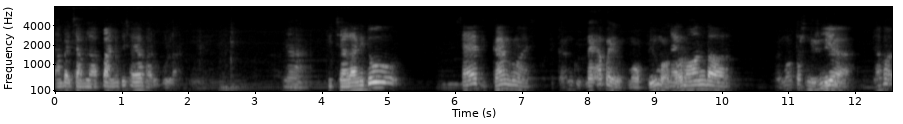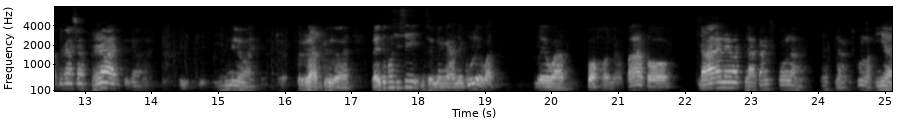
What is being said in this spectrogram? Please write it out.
sampai jam 8 itu saya baru pulang nah di jalan itu saya diganggu mas Diganggu. Naik apa itu? Mobil, naik motor? motor Naik motor sendiri? iya lah kok terasa berat Ya, gitu? ini loh mas Berat gitu loh kan. Nah itu posisi jenengan itu lewat lewat pohon apa atau saya lewat belakang sekolah mas Terus belakang sekolah? iya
